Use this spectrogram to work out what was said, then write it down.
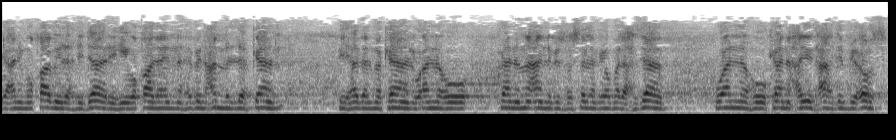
يعني مقابله لداره وقال انه ابن عم له كان في هذا المكان وأنه كان مع النبي صلى الله عليه وسلم يوم الأحزاب. وأنه كان حديث عهد بعرس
